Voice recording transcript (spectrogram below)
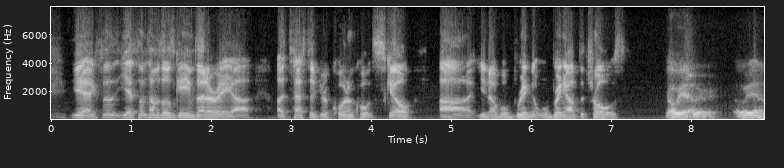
yeah, so, yeah. Sometimes those games that are a uh, a test of your quote unquote skill, uh, you know, we'll bring it. We'll bring out the trolls. Oh yeah. Sure. Oh yeah.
